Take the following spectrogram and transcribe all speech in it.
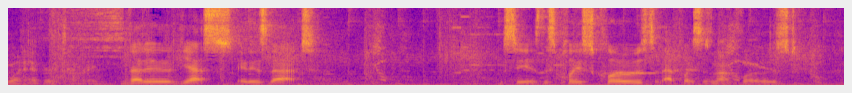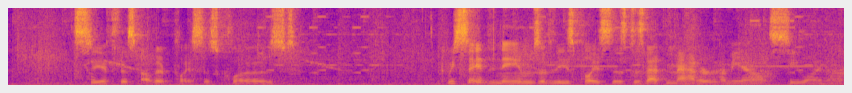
whatever time. That is yes, it is that. Let's see, is this place closed? That place is not closed. Let's see if this other place is closed. Can we say the names of these places? Does that matter? I mean, I don't see why not.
